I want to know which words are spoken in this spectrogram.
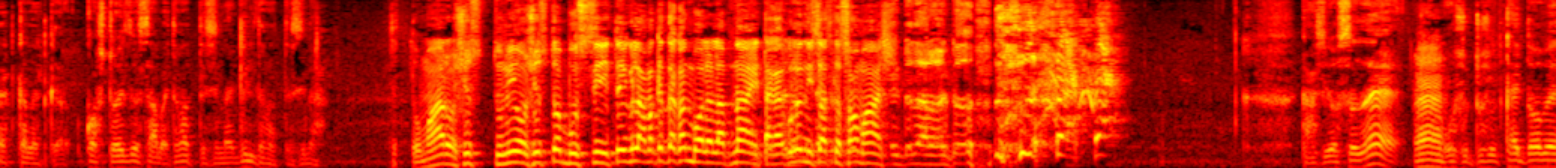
লেটকা লেটকা। কষ্ট হয়েছে চাবাইতে পারতেছি না গিলতে পারতেছি না। তোমার অসুস্থ তুমি অসুস্থ বুঝছি তো এগুলো আমাকে তো এখন বলে লাভ নাই। টাকাগুলো আজকে ছ মাস কাশি হচ্ছে যে হ্যাঁ। ওষুধ টষুধ খাইতে হবে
